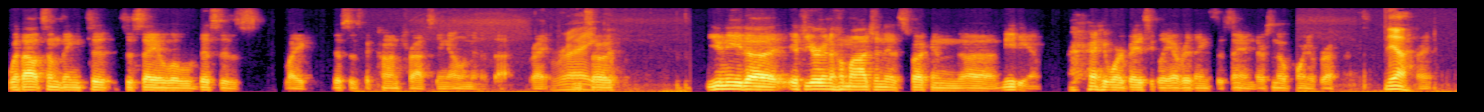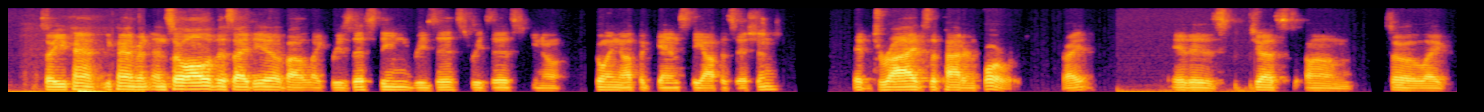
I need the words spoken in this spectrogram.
without something to to say, well, this is like this is the contrasting element of that, right? And Right. so you need a if you're in a homogeneous fucking uh, medium, right, where basically everything's the same. There's no point of reference Yeah. Right. So you can't you can't even and so all of this idea about like resisting resist resist you know going up against the opposition it drives the pattern forward right it is just um so like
